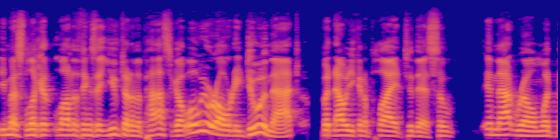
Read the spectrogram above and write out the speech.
You must look at a lot of things that you've done in the past and go, well, we were already doing that, but now you can apply it to this. So in that realm, what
